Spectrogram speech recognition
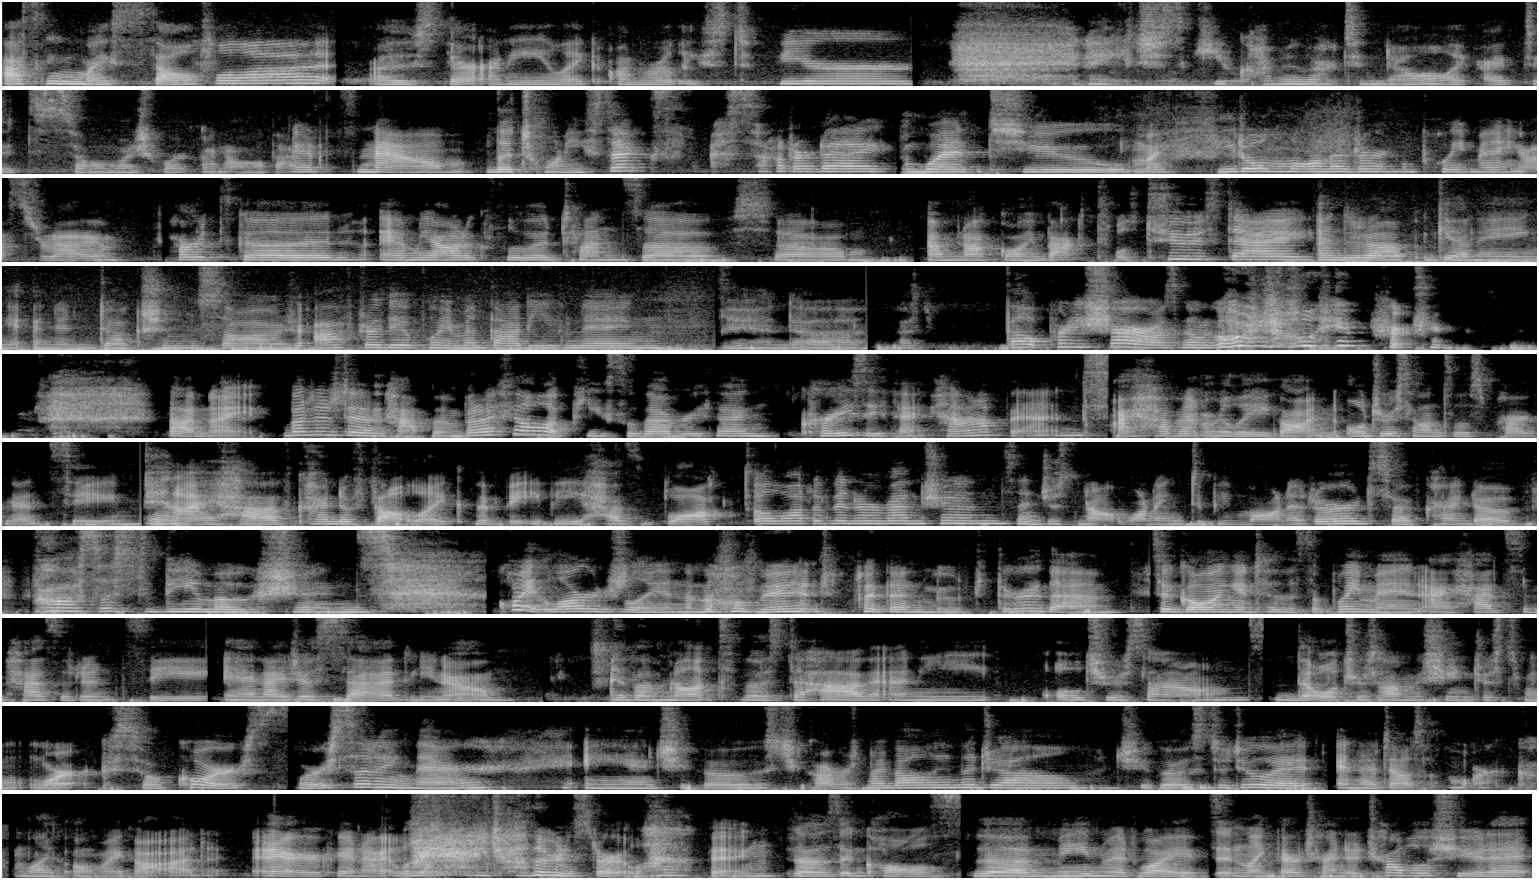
asking myself a lot. Is there any like unreleased fear? And I just keep coming back to no, like I did so much work on all that. It's now the 26th, Saturday. Went to my fetal monitoring appointment yesterday. Heart's good, amniotic fluid, tons of, so I'm not going back till Tuesday. Ended up getting an induction massage after the appointment that evening, and uh, I felt pretty sure I was gonna go into labor that night, but it didn't happen. But I feel at peace with everything. Crazy thing happened. I haven't really gotten ultrasounds this pregnancy, and I have kind of felt like the baby has blocked a lot of interventions and just not wanting to be monitored. So I've kind of processed the emotions quite largely in the moment, but then moved through them. So going into this appointment, I had some hesitancy, and I just said, you know, if I'm not supposed to have any ultrasounds, the ultrasound machine just won't work. So, of course, we're sitting there and she goes, she covers my belly in the gel and she goes to do it and it doesn't work. I'm like, oh my God. Eric and I look at each other and start laughing. Goes and calls the main midwife and like they're trying to troubleshoot it.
